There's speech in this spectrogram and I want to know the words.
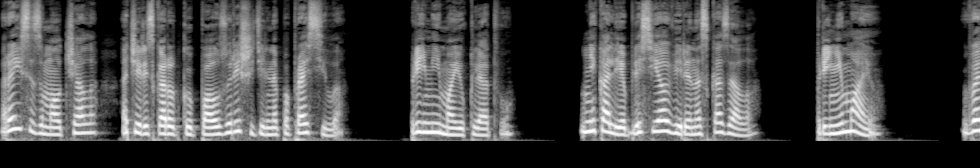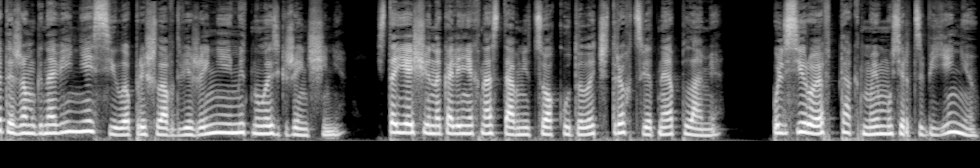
Раиса замолчала, а через короткую паузу решительно попросила. «Прими мою клятву». Не колеблясь, я уверенно сказала. «Принимаю». В это же мгновение сила пришла в движение и метнулась к женщине. Стоящую на коленях наставницу окутало четырехцветное пламя. Пульсируя в такт моему сердцебиению,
